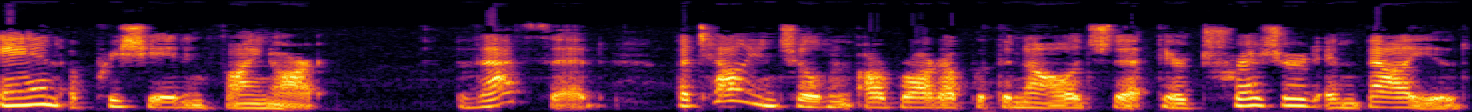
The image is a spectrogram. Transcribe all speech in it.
and appreciating fine art. That said, Italian children are brought up with the knowledge that they're treasured and valued,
